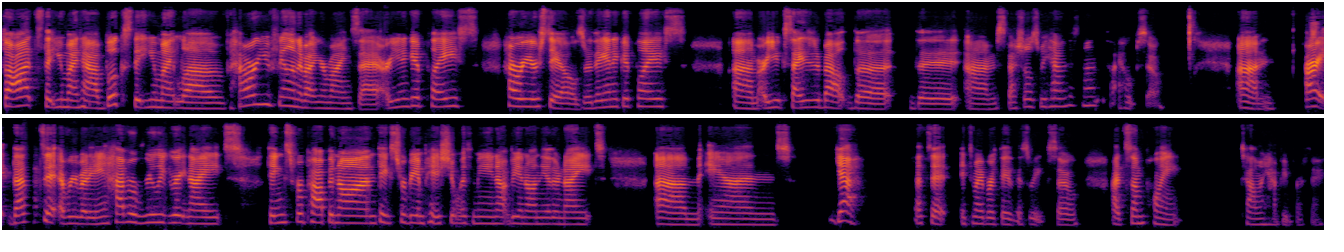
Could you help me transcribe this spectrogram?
thoughts that you might have books that you might love. How are you feeling about your mindset? Are you in a good place? How are your sales? Are they in a good place? Um, are you excited about the the um, specials we have this month? I hope so. Um, all right that's it everybody. Have a really great night. Thanks for popping on. Thanks for being patient with me not being on the other night. Um, and yeah that's it. It's my birthday this week. So at some point, tell me happy birthday.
